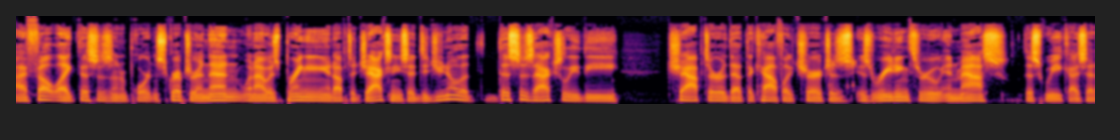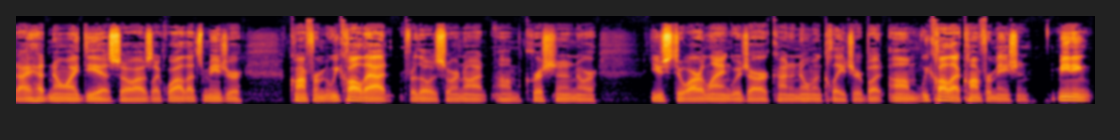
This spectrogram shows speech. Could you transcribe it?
I felt like this is an important scripture. And then when I was bringing it up to Jackson, he said, "Did you know that this is actually the chapter that the Catholic Church is is reading through in Mass this week?" I said, "I had no idea." So I was like, "Wow, that's major." Confirm. We call that for those who are not um, Christian or used to our language, our kind of nomenclature, but um, we call that confirmation, meaning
